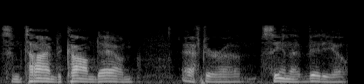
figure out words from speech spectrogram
some time to calm down after uh, seeing that video.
